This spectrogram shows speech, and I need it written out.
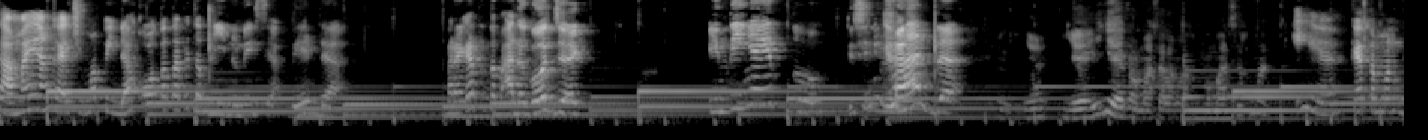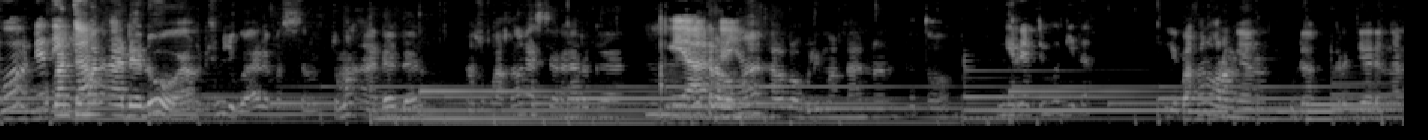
sama yang kayak cuma pindah kota tapi tetap di Indonesia beda. Mereka tetap ada Gojek. Intinya itu di sini nggak ada. intinya ya iya kalau masalah mas- memasak mah Iya, kayak teman gue dia bukan tinggal. cuma ada doang di sini juga ada pesen cuma ada dan masuk akal nggak secara harga Hmm. Iya, Ini terlalu mahal kalau beli makanan Betul. Ngirit juga kita. ya, bahkan orang yang udah kerja dengan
